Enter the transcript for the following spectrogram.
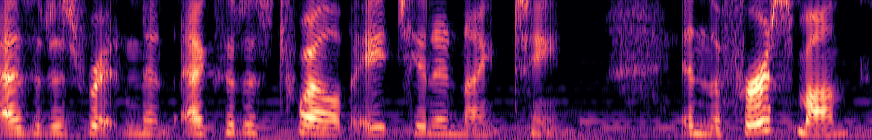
as it is written in Exodus 12 18 and 19. In the first month,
